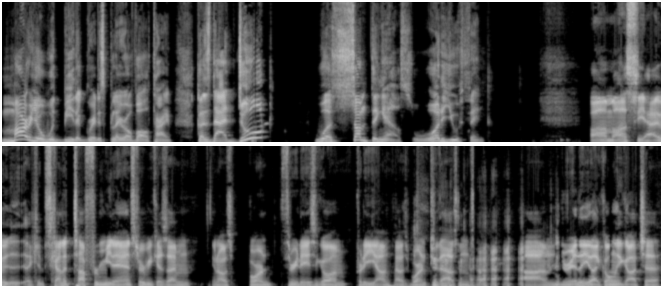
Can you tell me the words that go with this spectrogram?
Mario would be the greatest player of all time. Cause that dude was something else. What do you think? Um, honestly, I like it's kind of tough for me to answer because I'm, you know, I was born three days ago. I'm pretty young. I was born in 2000. um, really, like, only got to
